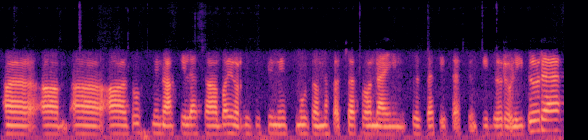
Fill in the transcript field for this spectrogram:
a, a, a, az Oszminak, illetve a Bajorgizi Színész Múzeumnak a csatornáin közvetítettünk időről időre.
